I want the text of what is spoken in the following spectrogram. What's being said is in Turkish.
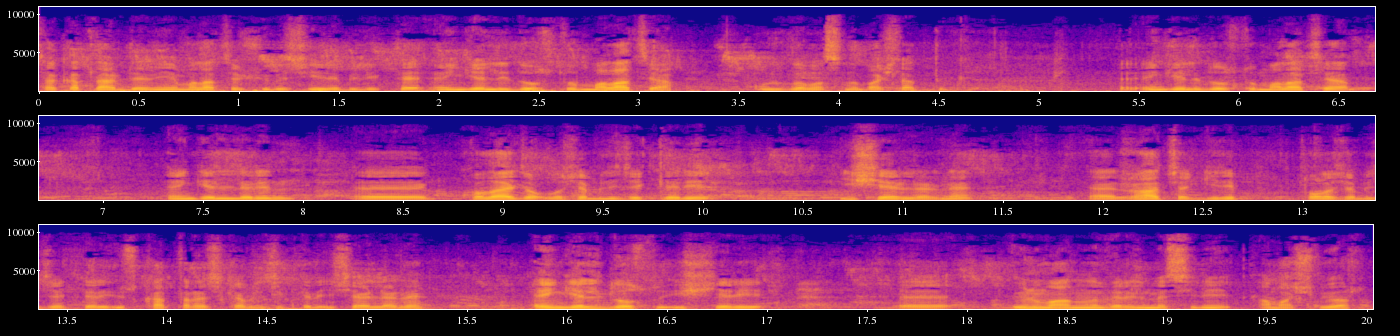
Sakatlar Derneği Malatya Şubesi ile birlikte Engelli Dostu Malatya uygulamasını başlattık. E, Engelli Dostu Malatya, engellilerin e, kolayca ulaşabilecekleri iş yerlerine, yani rahatça girip dolaşabilecekleri, üst katlara çıkabilecekleri iş yerlerine engelli dostu iş yeri e, ünvanının verilmesini amaçlıyor.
